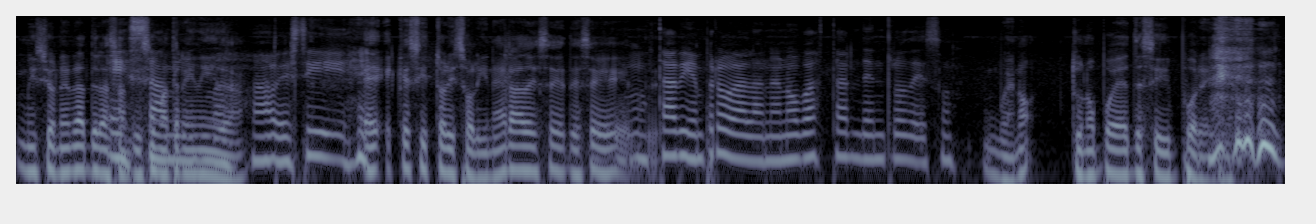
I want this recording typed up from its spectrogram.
misioneras de la Esa Santísima misma. Trinidad. A ver si... Eh, es que si Torisolina era de ese, de ese Está bien, pero Alana no va a estar dentro de eso. bueno, tú no puedes decidir por ella.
